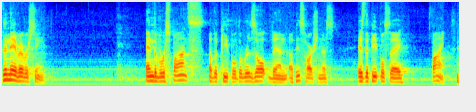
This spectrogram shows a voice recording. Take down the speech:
than they have ever seen. And the response of the people, the result then of his harshness, is the people say, Fine,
